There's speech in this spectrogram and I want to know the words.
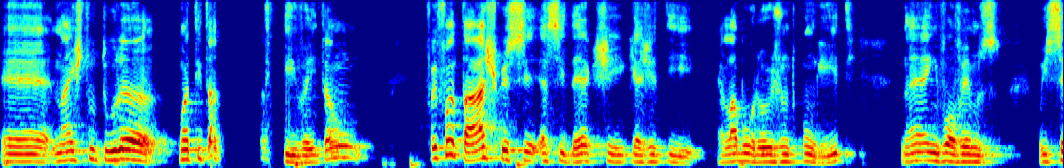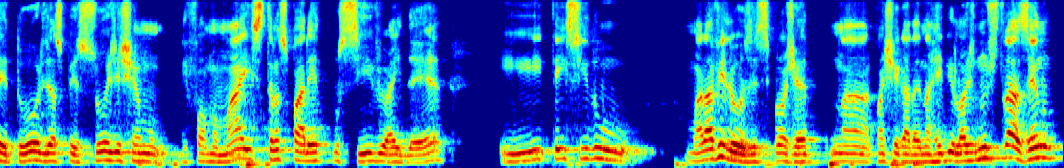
é, na estrutura quantitativa. Então, foi fantástico esse, essa ideia que, que a gente elaborou junto com o Git, né? envolvemos os setores, as pessoas, deixamos de forma mais transparente possível a ideia, e tem sido maravilhoso esse projeto na, com a chegada na rede de lojas, nos trazendo,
